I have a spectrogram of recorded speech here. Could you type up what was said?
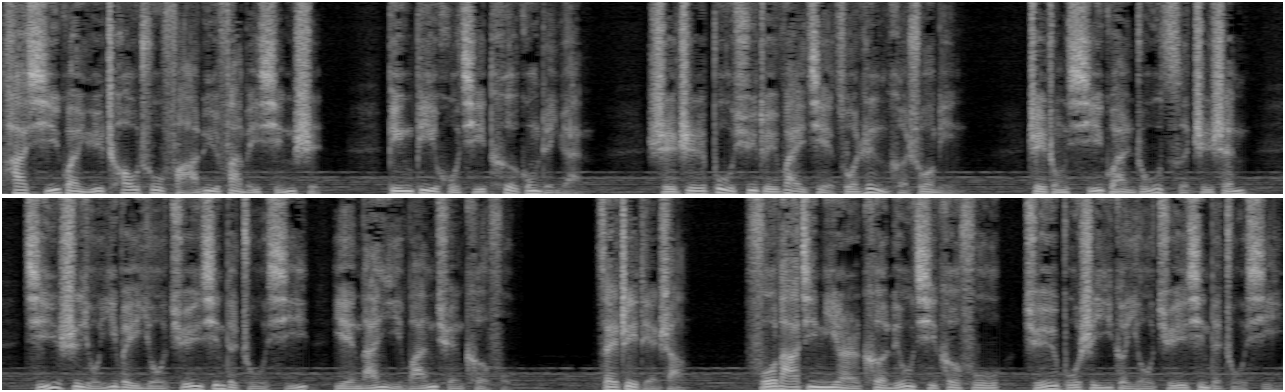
他习惯于超出法律范围行事。并庇护其特工人员，使之不需对外界做任何说明。这种习惯如此之深，即使有一位有决心的主席，也难以完全克服。在这点上，弗拉基米尔·克留奇科夫绝不是一个有决心的主席。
